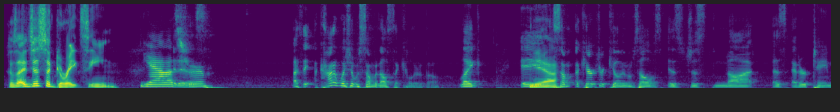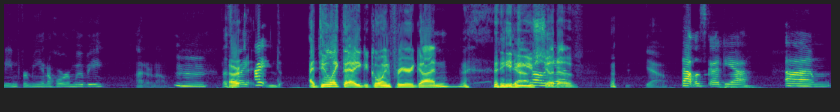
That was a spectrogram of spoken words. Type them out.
because it's just a great scene. yeah, that's It is. true. I think I kind of wish it was someone else that killed her though. Like a Yeah. some a character killing themselves is just not as entertaining for me in a horror movie. I don't know. Mm. That's Or- why I- I do like that you're going for your gun. you Yeah. you Oh, should yeah. have. yeah. That was good, yeah. Um,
